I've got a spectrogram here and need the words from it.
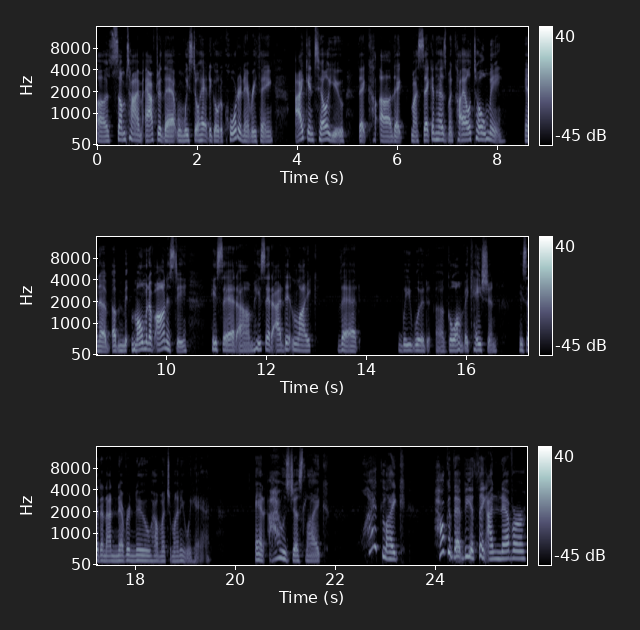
uh sometime after that when we still had to go to court and everything I can tell you that uh, that my second husband Kyle told me in a, a moment of honesty. He said um, he said I didn't like that we would uh, go on vacation. He said, and I never knew how much money we had, and I was just like, what? Like, how could that be a thing? I never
